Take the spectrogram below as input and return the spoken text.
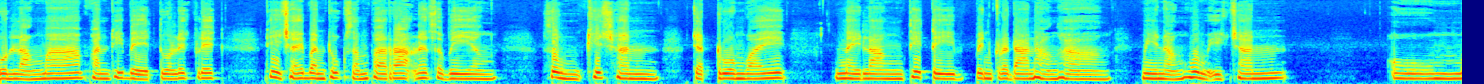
บนหลังม้าพันธิเบตตัวเล็ก ๆ ที่ใช้บรรทุกสัมภาระและสเสบียง ซึ่งคิชันจัดรวมไว้ในลังที่ตีเป็นกระดานห่าง ๆ มีหนังหุ้มอีกชั้น โอมม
